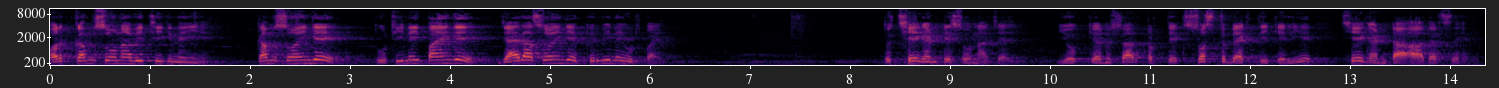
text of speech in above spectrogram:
और कम सोना भी ठीक नहीं है। कम सोएँगे तो उठ ही नहीं पाएँगे, ज़्यादा सोएँगे फिर भी नहीं उठ पाएँगे। तो छह घंटे सोना चाहिए। योग के अनुसार प्रत्येक स्वस्थ व्यक्ति के लिए छह घंटा आदर्श है।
